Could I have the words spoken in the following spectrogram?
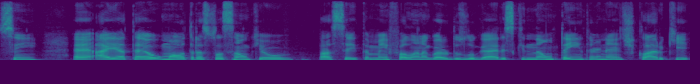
Sim. É, aí até uma outra situação que eu passei também, falando agora dos lugares que não tem internet. Claro que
